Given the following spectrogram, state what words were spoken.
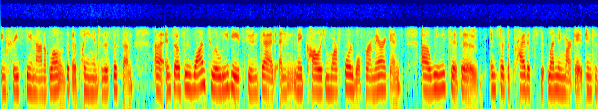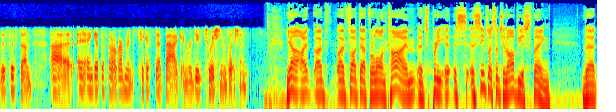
increased the amount of loans that they're putting into the system. Uh, and so if we want to alleviate student debt and make college more affordable for Americans, uh, we need to, to, insert the private lending market into the system uh, and, and get the federal government to take a step back and reduce tuition inflation. Yeah, I, have I've thought that for a long time. It's pretty. It, it, seems like such an obvious thing that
